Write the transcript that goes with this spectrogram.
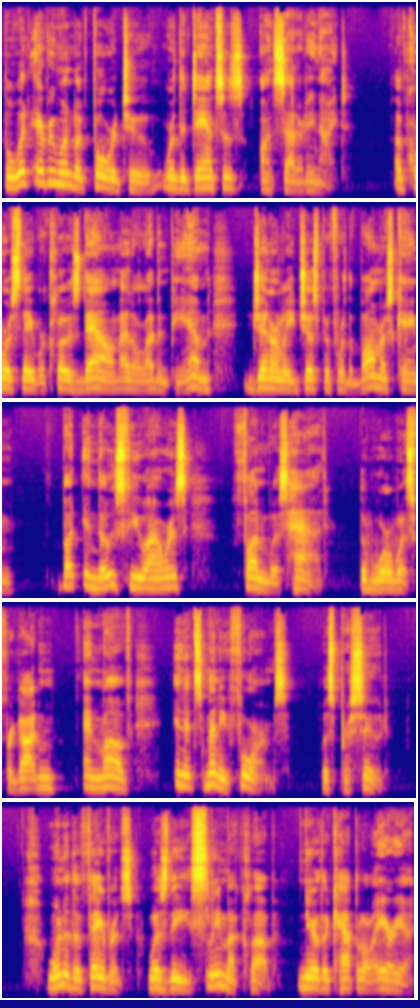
But what everyone looked forward to were the dances on Saturday night. Of course, they were closed down at 11 p.m., generally just before the bombers came, but in those few hours, fun was had, the war was forgotten, and love, in its many forms, was pursued. One of the favorites was the Sliema Club near the capital area,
